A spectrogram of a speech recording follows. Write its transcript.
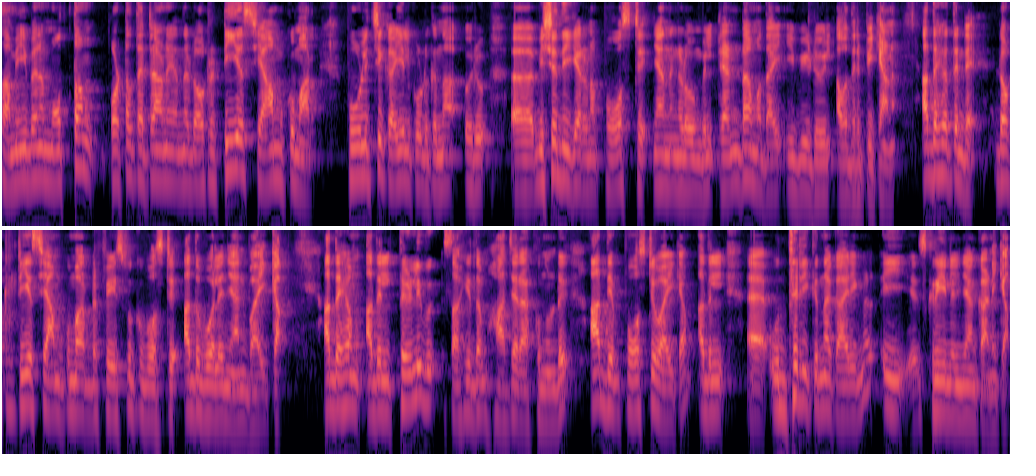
സമീപനം മൊത്തം പൊട്ടത്തെറ്റാണ് എന്ന് ഡോക്ടർ ടി എസ് ശ്യാംകുമാർ പൊളിച്ച് കയ്യിൽ കൊടുക്കുന്ന ഒരു വിശദീകരണ പോസ്റ്റ് ഞാൻ നിങ്ങളുടെ മുമ്പിൽ രണ്ടാമതായി ഈ വീഡിയോയിൽ അവതരിപ്പിക്കുകയാണ്. അദ്ദേഹത്തിന്റെ ഡോക്ടർ ടി എസ് ശ്യാംകുമാറിന്റെ ഫേസ്ബുക്ക് പോസ്റ്റ് അതുപോലെ ഞാൻ വായിക്കാം. അദ്ദേഹം അതിൽ തെളിവ് സഹിതം ഹാജരാക്കുന്നുണ്ട്. ആദ്യം പോസ്റ്റ് വായിക്കാം. അതിൽ ഉദ്ധരിക്കുന്ന കാര്യങ്ങൾ ഈ സ്ക്രീനിൽ ഞാൻ കാണിക്കാം.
